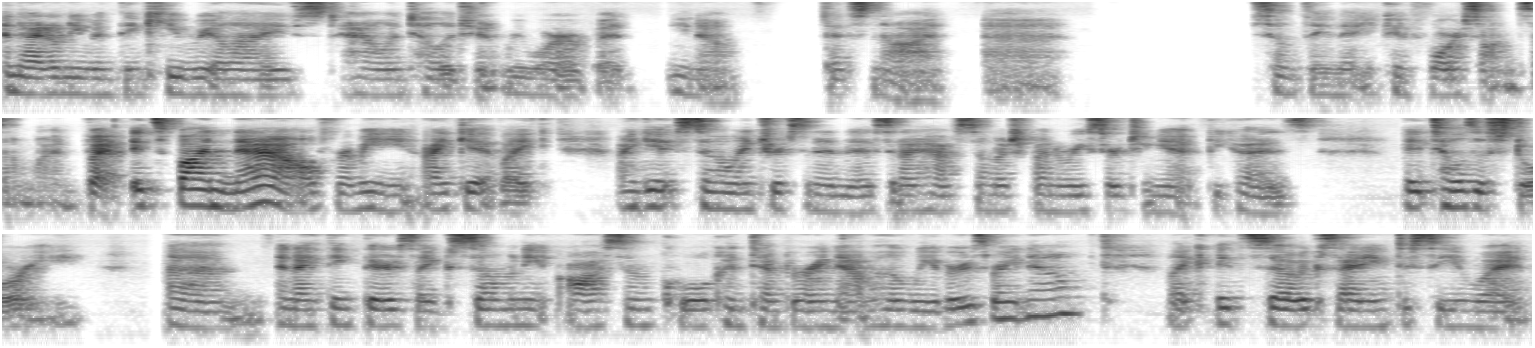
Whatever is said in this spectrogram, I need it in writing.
and I don't even think he realized how intelligent we were. But you know, that's not uh, something that you can force on someone. But it's fun now for me. I get like I get so interested in this, and I have so much fun researching it because it tells a story. Um, and I think there's like so many awesome, cool contemporary Navajo weavers right now. Like it's so exciting to see what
